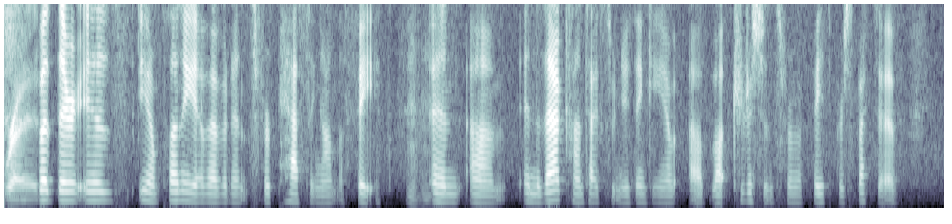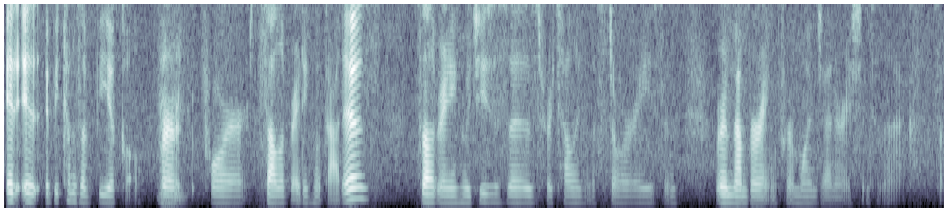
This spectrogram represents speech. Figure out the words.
Right. but there is you know plenty of evidence for passing on the faith. Mhm. And um, in that context, when you're thinking of, about traditions from a faith perspective, it, it, it becomes a vehicle for, Mhm. for celebrating who God is, celebrating who Jesus is, for telling the stories, and remembering from one generation to the next. So,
